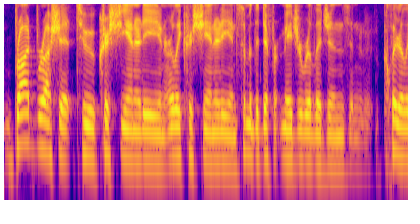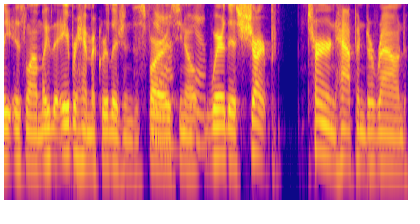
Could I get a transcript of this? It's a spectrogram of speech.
broad brush it to Christianity and early Christianity and some of the different major religions, and clearly Islam, like the Abrahamic religions, as far Yeah, as you know, yeah. where this sharp turn happened around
